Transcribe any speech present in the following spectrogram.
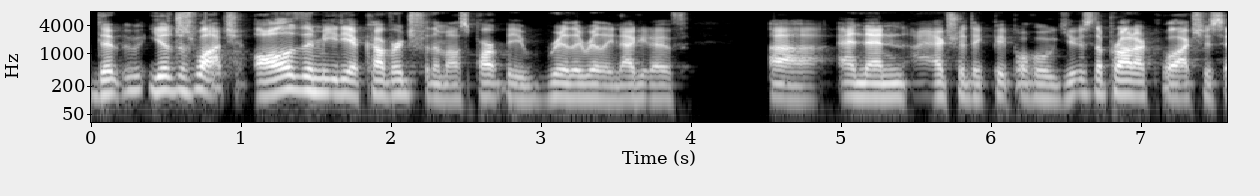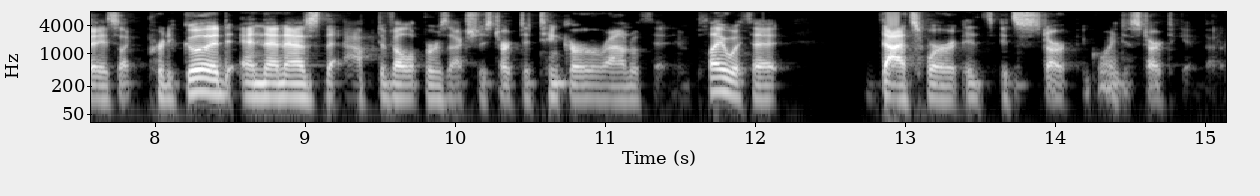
the, you'll just watch all of the media coverage for the most part be really really negative. Uh, and then I actually think people who use the product will actually say it's like pretty good. And then as the app developers actually start to tinker around with it and play with it, that's where it's it's start going to start to get better.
